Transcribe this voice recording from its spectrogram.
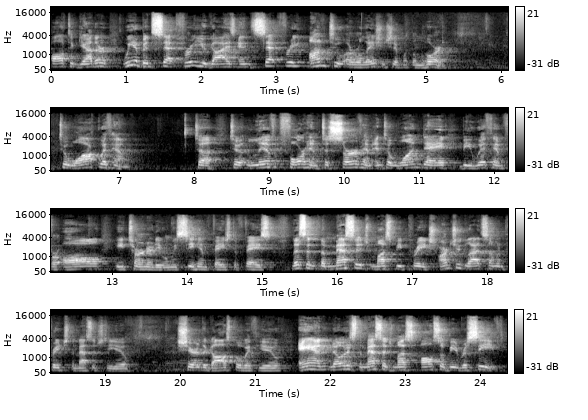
altogether. We have been set free, you guys, and set free unto a relationship with the Lord, to walk with Him to, to live for Him, to serve Him, and to one day be with Him for all eternity when we see Him face to face. Listen, the message must be preached. Aren't you glad someone preached the message to you, shared the gospel with you? And notice the message must also be received.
